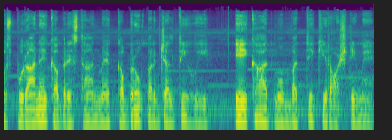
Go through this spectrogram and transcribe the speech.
उस पुराने कब्रिस्तान में कब्रों पर जलती हुई एक आध मोमबत्ती की रोशनी में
